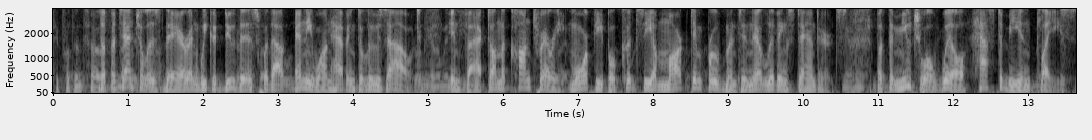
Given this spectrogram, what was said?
The potential is there, and we could do this without anyone having to lose out. In fact, on the contrary, more people could see a marked improvement in their living standards. But the mutual will has to be in place.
